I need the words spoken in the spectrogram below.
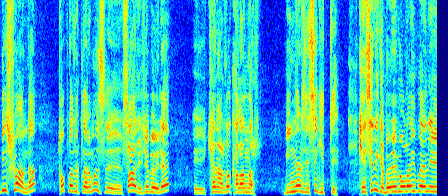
Biz şu anda topladıklarımız e, sadece böyle e, kenarda kalanlar. Binlercesi gitti. Kesinlikle böyle bir olay bu yani e,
